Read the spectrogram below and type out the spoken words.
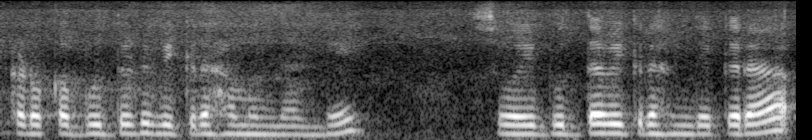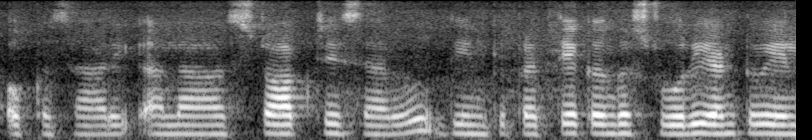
ఇక్కడ ఒక బుద్ధుడి విగ్రహం ఉందండి. సో ఈ బుద్ధ విగ్రహం దగ్గర ఒకసారి అలా స్టాప్ చేశారు. దీనికి ప్రత్యేకంగా స్టోరీ అంటూ ఏం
